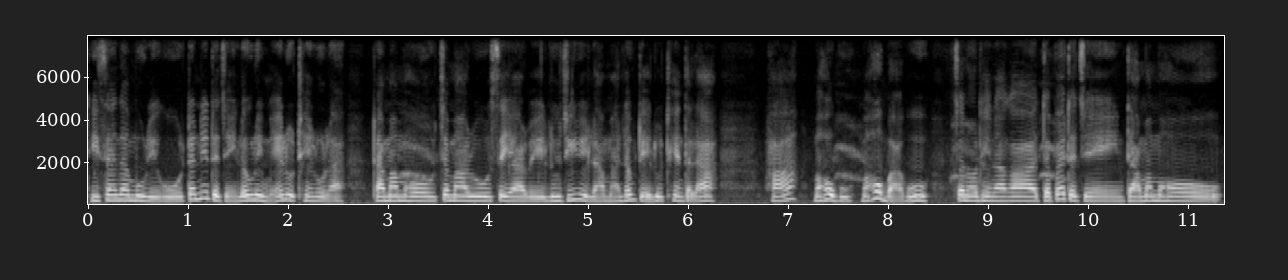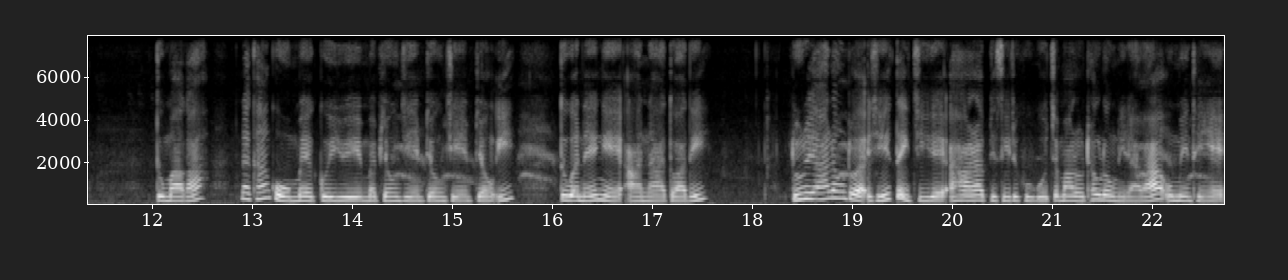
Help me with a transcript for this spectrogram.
ဒီစမ်းသပ်မှုတွေကိုတစ်နှစ်တစ်ကြိမ်လုပ်လိုက်မယ်လို့ထင်လို့လားဒါမှမဟုတ်ကျမတို့ဆရာတွေလူကြီးတွေလာမှလုပ်တယ်လို့ထင်သလားဟာမဟုတ်ဘူးမဟုတ်ပါဘူးကျွန်တော်ထင်တာကတပတ်တစ်ကြိမ်ဒါမှမဟုတ်သူမကနှကန်းကိုမဲ့ကွေး၍မပြုံးခြင်းပြုံးခြင်းပြုံး၏သူအနှဲငယ်အာနာသွားသည် လူတွေအားလုံးအတွက်အရေးသိပ်ကြီးတဲ့အာဟာရပစ္စည်းတစ်ခုကိုကျမတို့ထုတ်လုပ်နေတာပါဦးမင်းထင်ရဲ့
